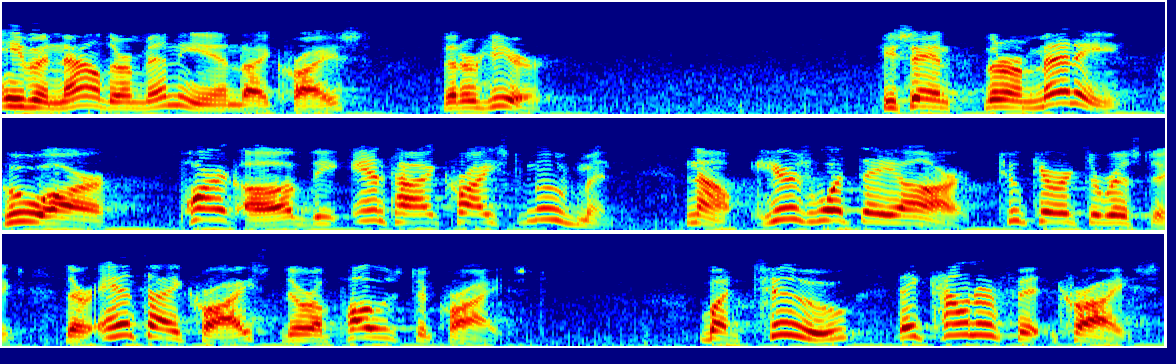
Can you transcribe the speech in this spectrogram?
Even now, there are many Antichrists that are here. He's saying there are many who are part of the Antichrist movement. Now, here's what they are. Two characteristics. They're antichrist, they're opposed to Christ. But two, they counterfeit Christ.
